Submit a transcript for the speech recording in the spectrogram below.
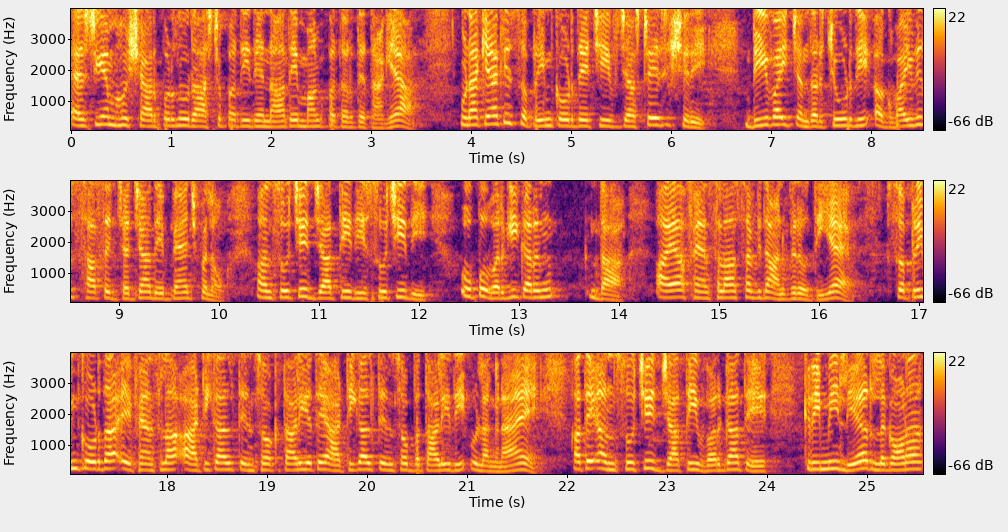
ਐਸਡੀਐਮ ਹੁਸ਼ਿਆਰਪੁਰ ਨੂੰ ਰਾਸ਼ਟਰਪਤੀ ਦੇ ਨਾਂ ਤੇ ਮੰਗ ਪੱਤਰ ਦਿੱਤਾ ਗਿਆ। ਉਨ੍ਹਾਂ ਕਿਹਾ ਕਿ ਸੁਪਰੀਮ ਕੋਰਟ ਦੇ chief justice Shri DY Chandrachud ਦੀ ਅਗਵਾਈ ਵਿੱਚ ਸੱਤ ਜੱਜਾਂ ਦੇ ਬੈਂਚ ਵੱਲੋਂ ਅਨੁਸੂਚਿਤ ਜਾਤੀ ਦੀ ਸੂਚੀ ਦੀ ਉਪਵਰਗੀਕਰਨ ਦਾ ਆਇਆ ਫੈਸਲਾ ਸੰਵਿਧਾਨ ਵਿਰੋਧੀ ਹੈ। ਸੁਪਰੀਮ ਕੋਰਟ ਦਾ ਇਹ ਫੈਸਲਾ ਆਰਟੀਕਲ 341 ਅਤੇ ਆਰਟੀਕਲ 342 ਦੀ ਉਲੰਘਣਾ ਹੈ ਅਤੇ ਅਨੁਸੂਚਿਤ ਜਾਤੀ ਵਰਗਾਂ ਤੇ ਕ੍ਰੀਮੀ ਲੇਅਰ ਲਗਾਉਣਾ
